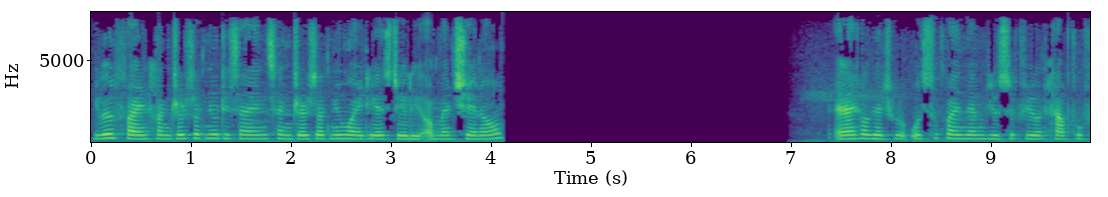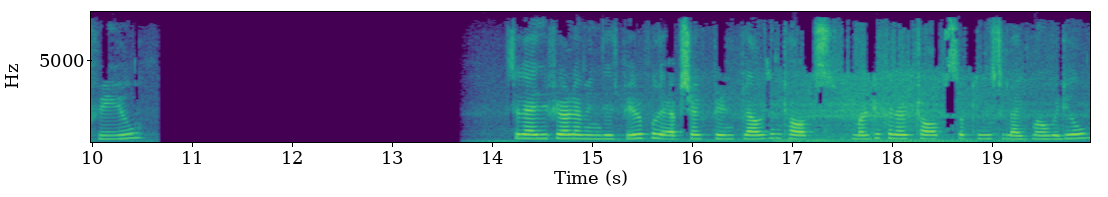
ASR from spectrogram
You will find hundreds of new designs hundreds of new ideas daily on my channel. And i hope that you will also find them useful and helpful for you so guys if you are loving these beautiful abstract print blouse and tops multicolored tops so please to like my video.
